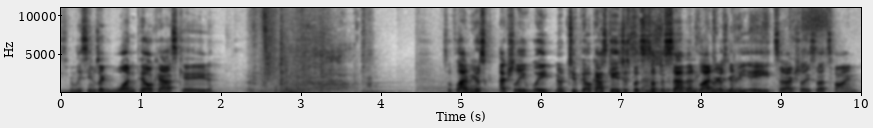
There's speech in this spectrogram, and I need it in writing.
Certainly seems like one Pale Cascade. So Vladimir's actually wait no two pale cascades just puts us up to seven. Vladimir's gonna be eight. So actually, so that's fine.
